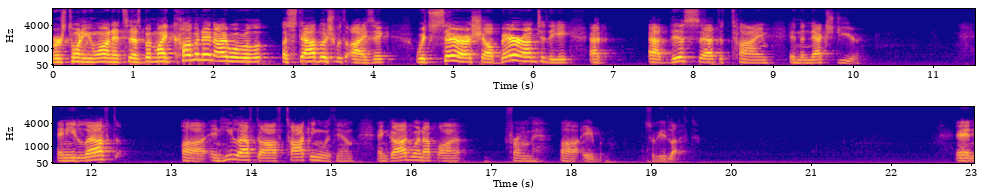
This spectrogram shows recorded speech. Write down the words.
Verse 21, it says, But my covenant I will establish with Isaac, which Sarah shall bear unto thee at, at this set time in the next year. And he left, uh, and he left off talking with him, and God went up on, from uh, Abram. So he left. And,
